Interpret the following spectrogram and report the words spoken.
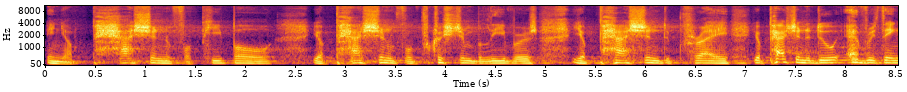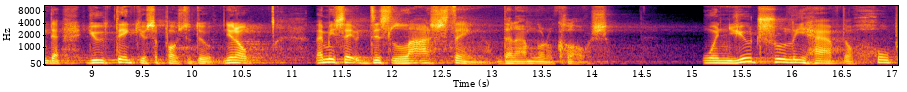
in your passion for people, your passion for Christian believers, your passion to pray, your passion to do everything that you think you're supposed to do. You know, let me say this last thing, then I'm going to close. When you truly have the hope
